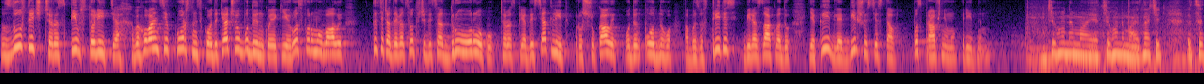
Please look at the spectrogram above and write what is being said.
Зустріч через півстоліття. Вихованці Корсунського дитячого будинку, який розформували 1962 року, через 50 літ розшукали один одного, аби зустрітись біля закладу, який для більшості став по-справжньому рідним. Цього немає, цього немає. Значить, це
